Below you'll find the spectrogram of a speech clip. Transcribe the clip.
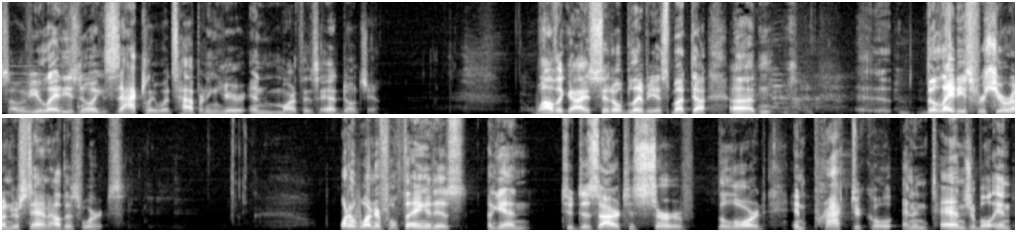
Some of you ladies know exactly what's happening here in Martha's head, don't you? While the guys sit oblivious. But uh, uh, the ladies for sure understand how this works. What a wonderful thing it is, again, to desire to serve the Lord in practical and intangible, in,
